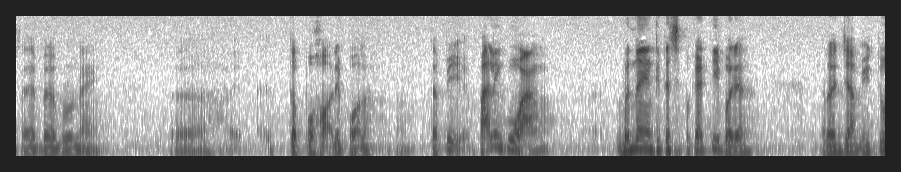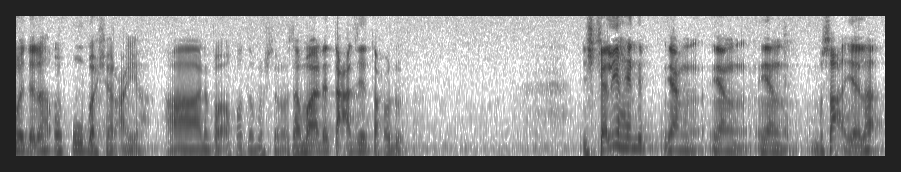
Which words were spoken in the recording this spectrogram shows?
daripada Brunei uh, terpohak mereka lah. Tapi paling kurang benda yang kita sepakati pada rejam itu adalah uqubah syar'iyah. Ah nampak musyrik sama ada ta'zir tak iskaliah yang yang yang yang besar ialah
